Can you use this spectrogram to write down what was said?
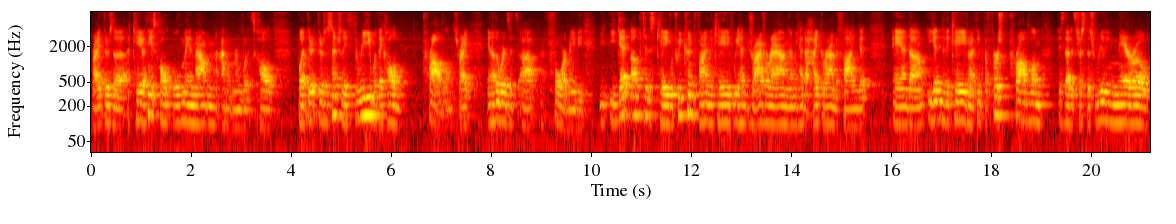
right? There's a, a, cave, I think it's called Old Man Mountain. I don't remember what it's called. But there, there's essentially three what they call problems, right? In other words, it's uh, four maybe. You, you, get up to this cave, which we couldn't find the cave. We had to drive around and we had to hike around to find it. And um, you get into the cave, and I think the first problem is that it's just this really narrow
